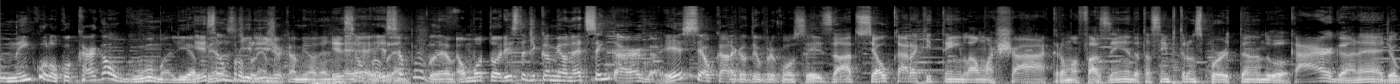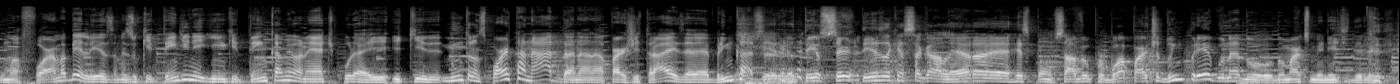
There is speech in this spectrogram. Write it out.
nem colocou carga alguma ali, Esse é o apenas problema. dirige a caminhonete. Esse é o problema. Esse é o problema. É um motorista de caminhonete sem carga. Esse é o cara que eu tenho preconceito. Exato, se é o cara que tem lá uma chácara, uma fazenda, tá sempre transportando carga, né, de alguma forma, beleza, mas o que tem de neguinho que tem caminhonete por aí e que não transporta nada na, na parte de trás é brincadeira. Eu tenho certeza que essa galera é responsável por boa parte do emprego, né, do, do Marcos Benite, dele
